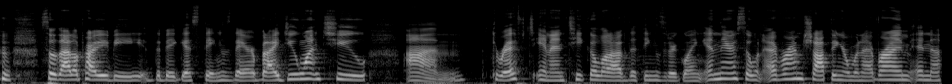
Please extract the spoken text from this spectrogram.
so that'll probably be the biggest things there. But I do want to um, thrift and antique a lot of the things that are going in there. So whenever I'm shopping or whenever I'm in a,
